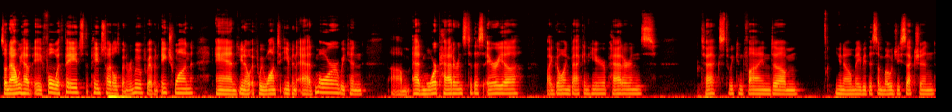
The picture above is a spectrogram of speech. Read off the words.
So now we have a full width page. The page title has been removed. We have an H1 and you know if we want to even add more, we can um, add more patterns to this area by going back in here, patterns, text. We can find um, you know maybe this emoji section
